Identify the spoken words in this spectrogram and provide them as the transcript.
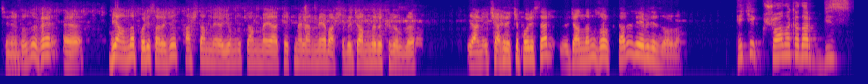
Sinir dozu ve e, bir anda polis aracı taşlanmaya, yumruklanmaya, tekmelenmeye başladı. Camları kırıldı. Yani içerideki polisler canlarını zor kurtardı diyebiliriz orada. Peki şu ana kadar biz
